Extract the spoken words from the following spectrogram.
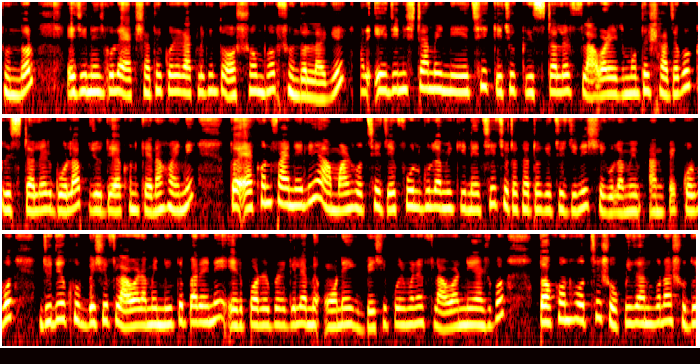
সুন্দর। এই জিনিসগুলো একসাথে করে রাখলে কিন্তু অসম্ভব সুন্দর লাগে। আর এই জিনিসটা আমি নিয়েছি কিছু ক্রিস্টালের ফ্লাওয়ার, এর মধ্যে সাজাবো, ক্রিস্টালের গোলাপ যদিও এখন কেনা হয়নি। তো এখন ফাইনালি আমার হচ্ছে যে ফুলগুলো আমি কিনেছি, ছোটোখাটো কিছু জিনিস, সেগুলো আমি আনপ্যাক করব। যদিও খুব বেশি ফ্লাওয়ার আমি নিতে পারিনি এরপরের বার গেলে আমি অনেক বেশি পরিমাণে ফ্লাওয়ার নিয়ে আসব। তখন হচ্ছে শোপিস আনব না, শুধু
